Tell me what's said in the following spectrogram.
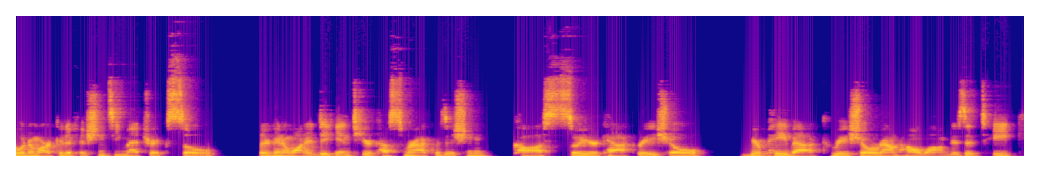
go-to-market efficiency metrics. So they're going to want to dig into your customer acquisition costs, so your CAC ratio, your payback ratio around how long does it take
